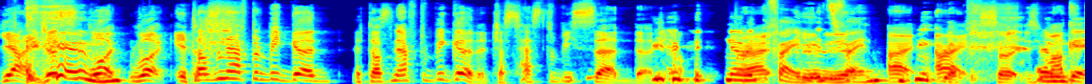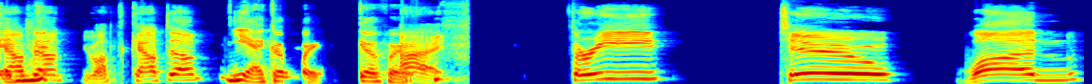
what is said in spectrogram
Yeah, just look, look. It doesn't have to be good. It doesn't have to be good. It just has to be said, Danielle. no, All it's right. fine. It's Yeah. fine. All right, all right. So, you I'm want the countdown? You want the countdown? Yeah, go for it. Go for it. All right. Three, two, one.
